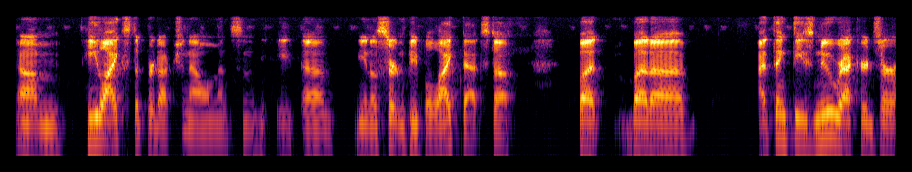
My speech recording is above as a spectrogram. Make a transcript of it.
um he likes the production elements and he, uh, you know certain people like that stuff. But but uh I think these new records are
